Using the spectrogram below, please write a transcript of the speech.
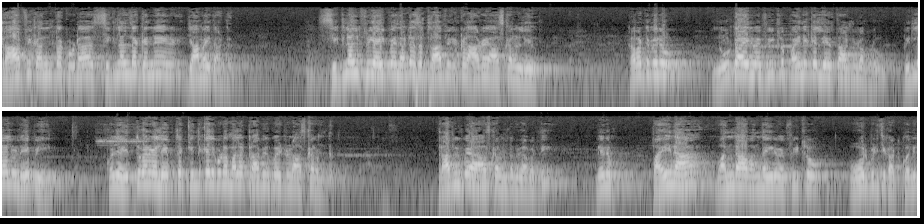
ట్రాఫిక్ అంతా కూడా సిగ్నల్ దగ్గరనే జామ్ అవుతా ఉంటుంది సిగ్నల్ ఫ్రీ అయిపోయిందంటే అసలు ట్రాఫిక్ అక్కడ ఆగే ఆస్కారం లేదు. కాబట్టి మీరు నూట ఇరవై ఫీట్లు పైనకెళ్ళి లేపుతా అంటున్నప్పుడు పిల్లలు లేపి కొంచెం ఎత్తు కనుక లేపితే కిందకెళ్ళి కూడా మళ్ళీ ట్రాఫిక్ పోయేటువంటి ఆస్కారం ఉంటుంది. ట్రాఫిక్ పోయే ఆస్కారం ఉంటుంది కాబట్టి నేను పైన వంద వంద ఇరవై ఫీట్లు ఓవర్ బ్రిడ్జ్ కట్టుకొని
